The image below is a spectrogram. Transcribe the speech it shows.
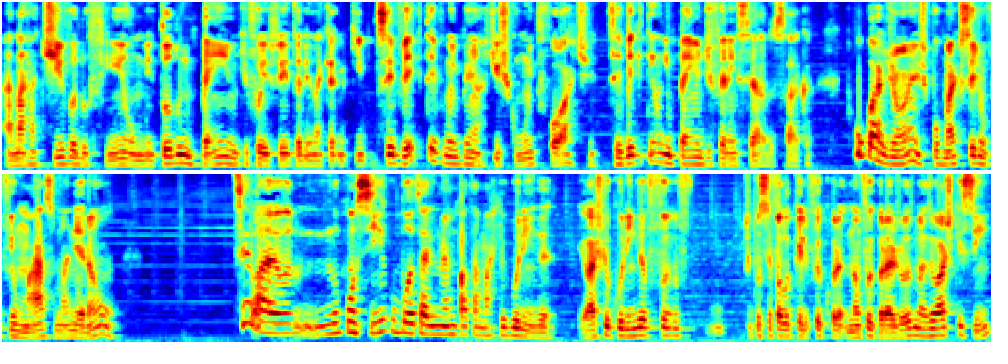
a narrativa do filme, todo o empenho que foi feito ali naquele. Que você vê que teve um empenho artístico muito forte. Você vê que tem um empenho diferenciado, saca? O Guardiões, por mais que seja um filmaço, maneirão. Sei lá, eu não consigo botar ele no mesmo patamar que o Coringa. Eu acho que o Coringa foi. Tipo, você falou que ele foi, não foi corajoso, mas eu acho que sim.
